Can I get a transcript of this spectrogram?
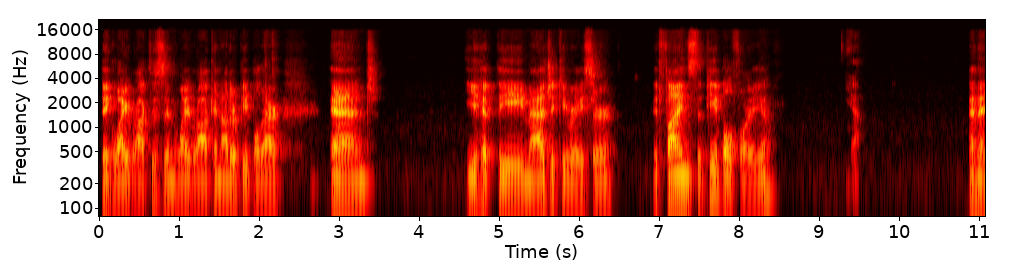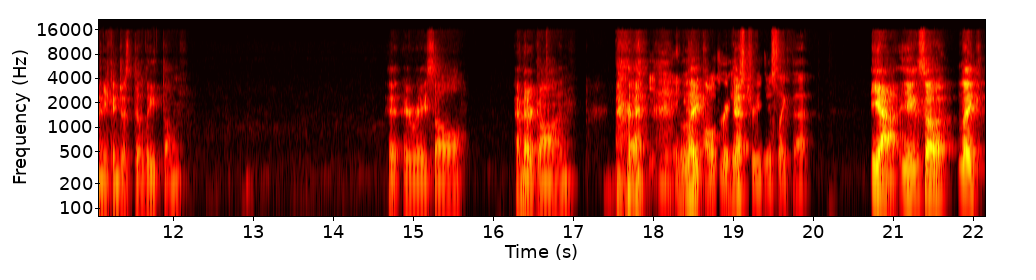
big white rock. This is in White Rock and other people there. And you hit the magic eraser, it finds the people for you. Yeah. And then you can just delete them. Hit erase all, and they're gone. like alter history just like that. Yeah. You, so like,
